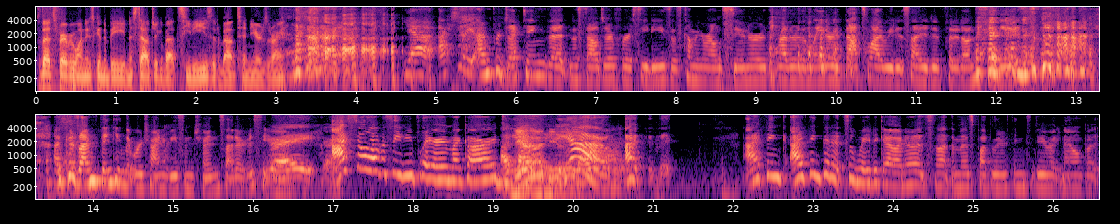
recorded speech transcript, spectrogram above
So that's for everyone who's going to be nostalgic about CDs in about 10 years, right? Yeah, actually, I'm projecting that nostalgia for CDs is coming around sooner rather than later. That's why we decided to put it on CDs. Because uh, I'm thinking that we're trying to be some trendsetters here. Right. right. I still have a CD player in my car. Do you? Yeah, I do. Yeah, I, I think I think that it's a way to go. I know it's not the most popular thing to do right now, but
